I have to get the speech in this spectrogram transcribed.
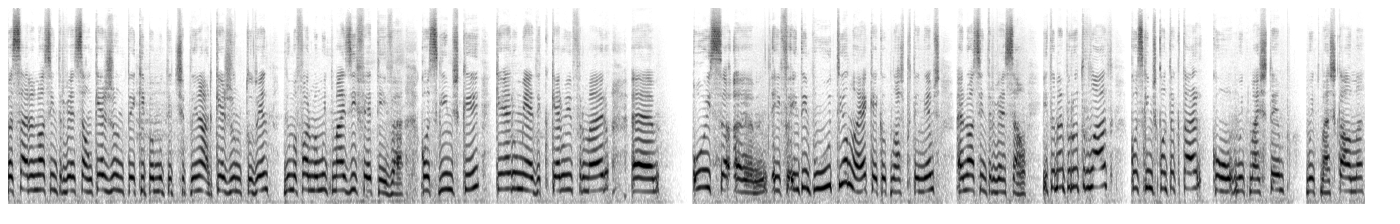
passar a nossa intervenção, quer junto da equipa multidisciplinar, quer junto do doente, de uma forma muito mais efetiva. Conseguimos que quer o médico, quer o enfermeiro uh, ouça uh, em tempo útil, não é? Que é aquilo que nós pretendemos, a nossa intervenção. E também, por outro lado, conseguimos contactar com muito mais tempo, muito mais calma,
